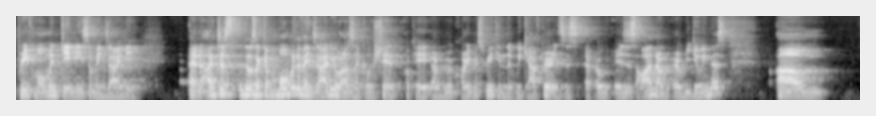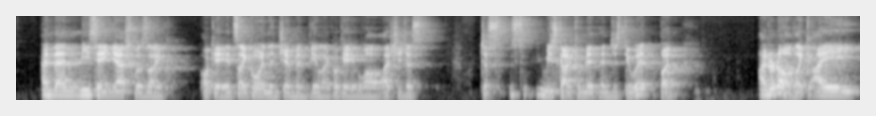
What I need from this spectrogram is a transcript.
brief moment gave me some anxiety, and I just there was like a moment of anxiety where I was like, "Oh shit, okay, are we recording this week and the week after? Is this are, is this on? Are, are we doing this?" Um, and then me saying yes was like, okay, it's like going to the gym and being like, okay, well, I should just, just we just got to commit and just do it. But I don't know, like I,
